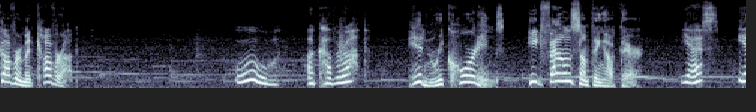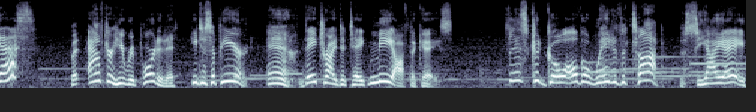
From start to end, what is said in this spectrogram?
government cover-up. Ooh, a cover up? Hidden recordings. He'd found something out there. Yes, yes. But after he reported it, he disappeared. And they tried to take me off the case. This could go all the way to the top. The CIA,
